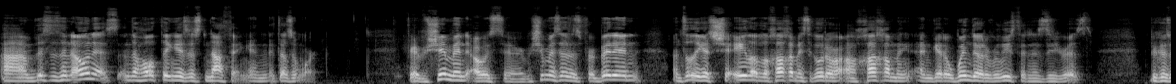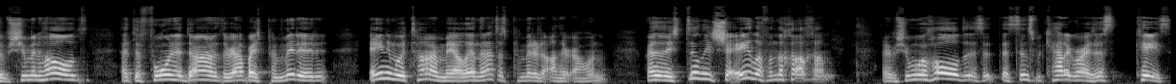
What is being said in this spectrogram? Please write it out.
um, this is an onus, and the whole thing is just nothing, and it doesn't work. Rabbi Shimon, oh, Rabbi Shimon says it's forbidden until he gets she'ela of the. He has to go to a chacham and, get a window to release the naziris, because Rabbi Shimon holds that the four nadarim that the rabbis permitted, ain't mutar me'alem, they're not just permitted on their own. Rather, they still need she'ela from the chacham. And Rabbi Shimon will hold that, that since we categorize this case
